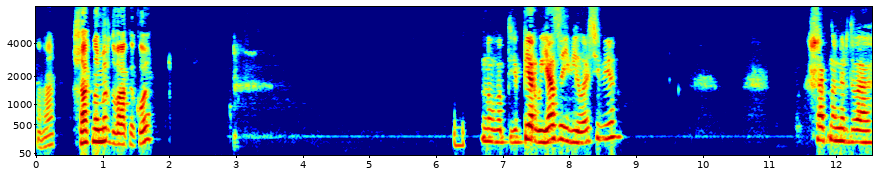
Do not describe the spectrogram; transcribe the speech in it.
Ага. Шаг номер два какой? Ну вот первый я заявила себе. Шаг номер два.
